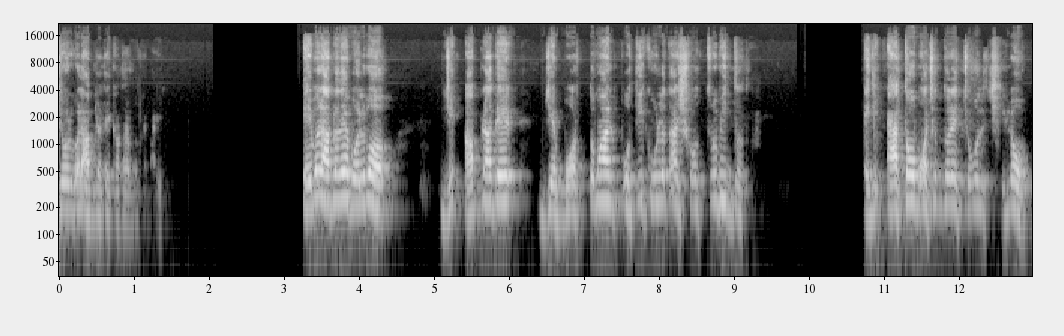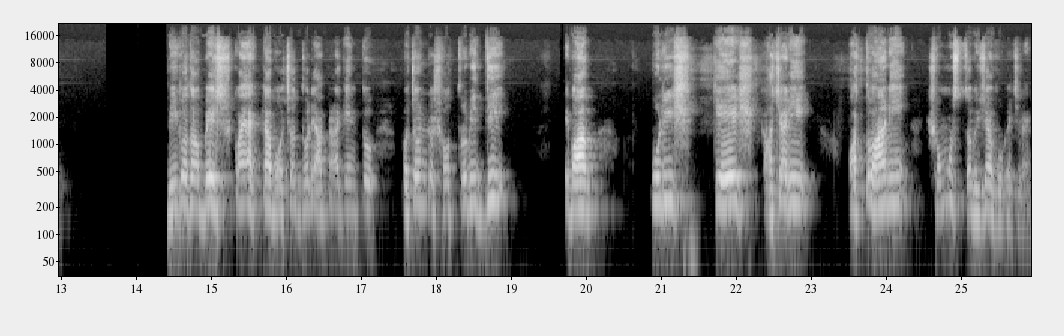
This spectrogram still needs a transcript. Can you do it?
জোর করে আপনাদের কথা বলতে পারি। এবার আপনাদের বলব যে আপনাদের যে বর্তমান প্রতিকূলতা শত্রুবিদ্ধতা, এই যে এত বছর ধরে চলছিল বিগত বেশ কয়েকটা বছর ধরে আপনারা কিন্তু প্রচণ্ড শত্রুবৃদ্ধি এবং পুলিশ, কেস, কাচারি অর্থহানি সমস্ত বিষয় ভুগেছিলেন।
